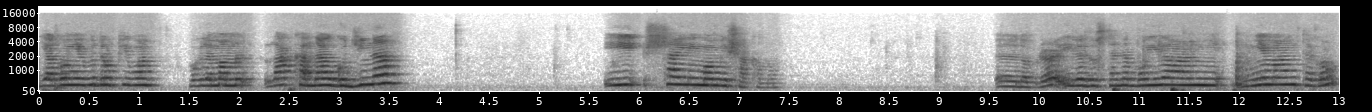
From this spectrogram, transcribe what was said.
ja go nie wydropiłem. W ogóle mam laka na godzinę i Shiny Momiszaka mam. E, dobra, ile dostanę, bo ja nie, nie mam tego.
